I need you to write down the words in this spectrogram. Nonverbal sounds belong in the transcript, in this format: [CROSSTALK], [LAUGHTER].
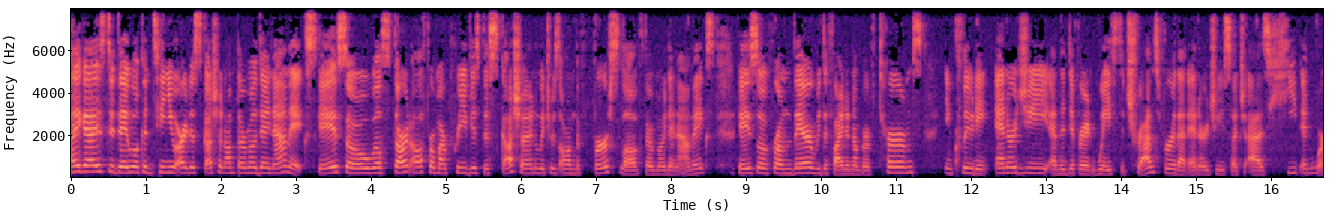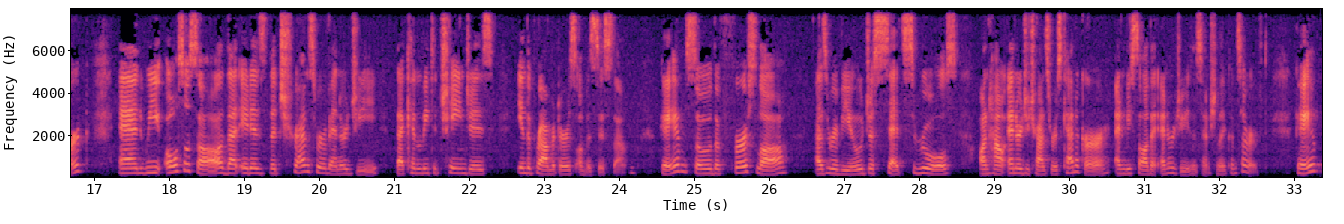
Hi guys, today we'll continue our discussion on thermodynamics. Okay, so we'll start off from our previous discussion, which was on the first law of thermodynamics. Okay, so from there we defined a number of terms, including energy and the different ways to transfer that energy, such as heat and work. And we also saw that it is the transfer of energy that can lead to changes in the parameters of a system. Okay, so the first law, as a review, just sets rules on how energy transfers can occur, and we saw that energy is essentially conserved. Okay,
